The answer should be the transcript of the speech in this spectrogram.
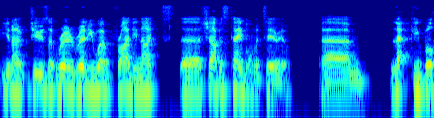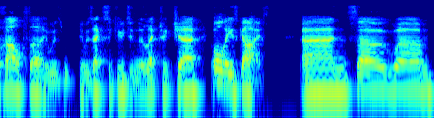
you know, Jews that re- really weren't Friday night uh, Shabbos table material. um, Lepke Buchalter, who was, who was executed in the electric chair, all these guys. And so, um,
